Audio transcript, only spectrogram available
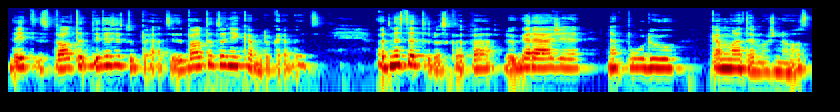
Dejte, zbalte, dejte si tu práci, zbalte to někam do krabic. Odneste to do sklepa, do garáže, na půdu, kam máte možnost.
